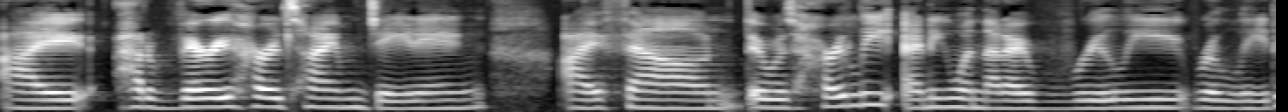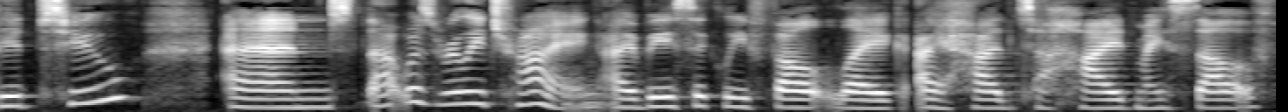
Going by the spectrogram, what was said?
I had a very hard time dating. I found there was hardly anyone that I really related to, and that was really trying. I basically felt like I had to hide myself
